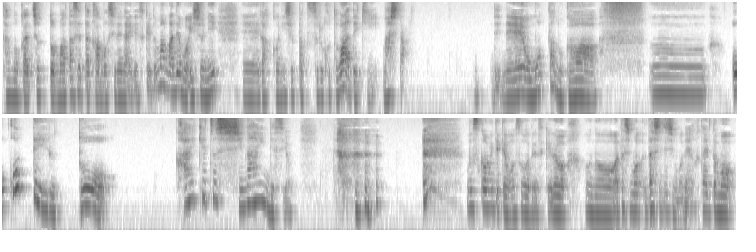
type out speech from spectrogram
たのかちょっと待たせたかもしれないですけどまあまあでも一緒に、えー、学校に出発することはできました。でね思ったのがうーん怒っていると解決しないんですよ 息子を見ててもそうですけどあの私も私自身もね2人とも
